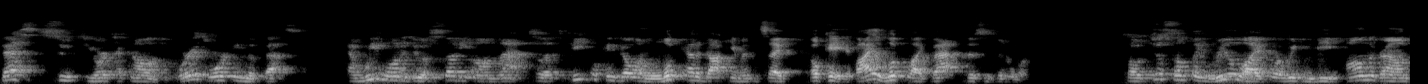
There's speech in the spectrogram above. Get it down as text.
best suits your technology, where it's working the best. And we want to do a study on that so that people can go and look at a document and say, okay, if I look like that, this is going to work. So just something real life where we can be on the ground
